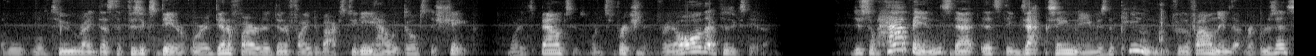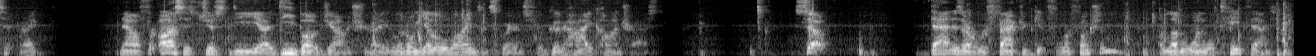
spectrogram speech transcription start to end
Level, level 2, right? That's the physics data or identifier to identify the box 2D, how it builds the shape, what its bounces, what its friction is, right? All that physics data. Just so happens that it's the exact same name as the ping for the file name that represents it, right? Now for us, it's just the uh, debug geometry, right? Little yellow lines and squares for good high contrast. So that is our refactored get floor function. Our level one will take that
